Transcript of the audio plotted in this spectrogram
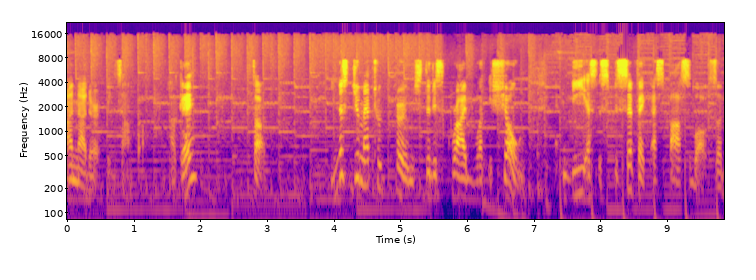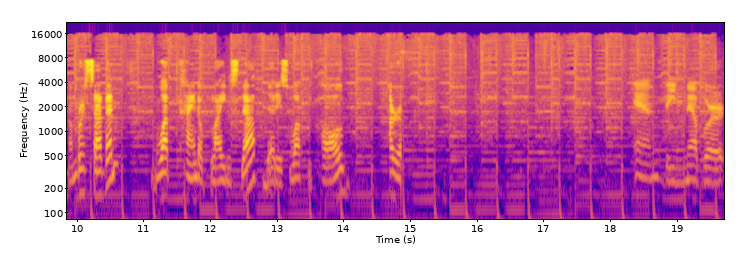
another example okay so use geometric terms to describe what is shown and be as specific as possible so number seven what kind of line is that that is what we call and they never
